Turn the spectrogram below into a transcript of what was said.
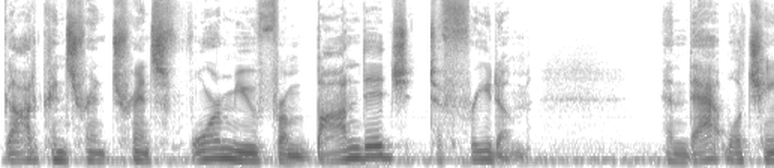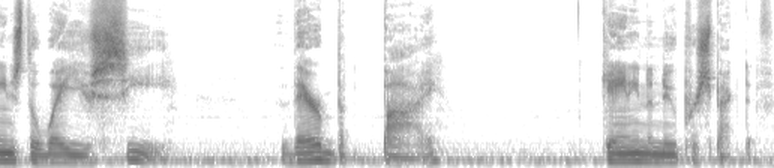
God can tra- transform you from bondage to freedom, and that will change the way you see, thereby gaining a new perspective.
